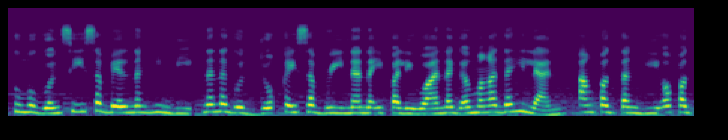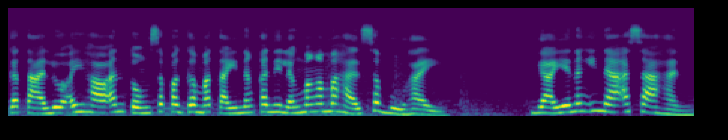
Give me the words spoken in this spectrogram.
Tumugon si Isabel ng hindi, na nagudyok kay Sabrina na ipaliwanag ang mga dahilan, ang pagtanggi o pagkatalo ay haantong sa pagkamatay ng kanilang mga mahal sa buhay. Gaya ng inaasahan,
